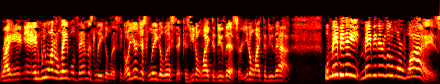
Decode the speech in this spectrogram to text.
right? And, and we want to label them as legalistic. Oh, you're just legalistic because you don't like to do this or you don't like to do that. Well, maybe they maybe they're a little more wise.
